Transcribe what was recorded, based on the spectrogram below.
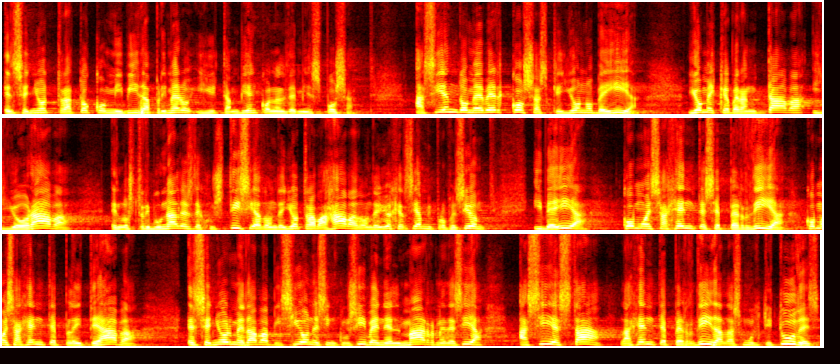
el Señor trató con mi vida primero y también con el de mi esposa, haciéndome ver cosas que yo no veía. Yo me quebrantaba y lloraba en los tribunales de justicia donde yo trabajaba, donde yo ejercía mi profesión, y veía cómo esa gente se perdía, cómo esa gente pleiteaba. El Señor me daba visiones, inclusive en el mar, me decía, así está la gente perdida, las multitudes.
